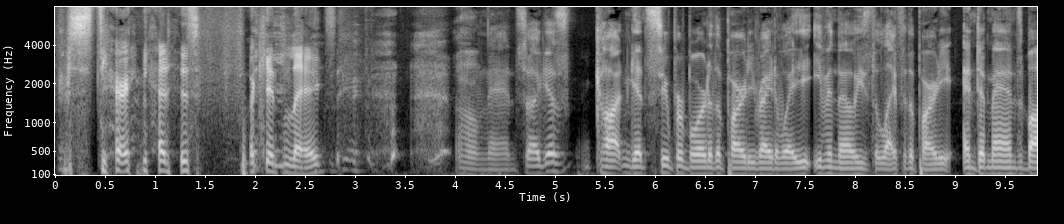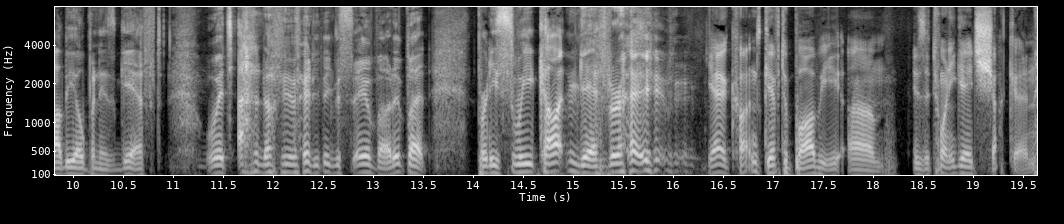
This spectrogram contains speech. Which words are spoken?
for staring at his fucking legs. Oh man. So I guess Cotton gets super bored of the party right away, even though he's the life of the party, and demands Bobby open his gift. Which I don't know if you have anything to say about it, but pretty sweet Cotton gift, right? Yeah, Cotton's gift to Bobby um, is a 20 gauge shotgun,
